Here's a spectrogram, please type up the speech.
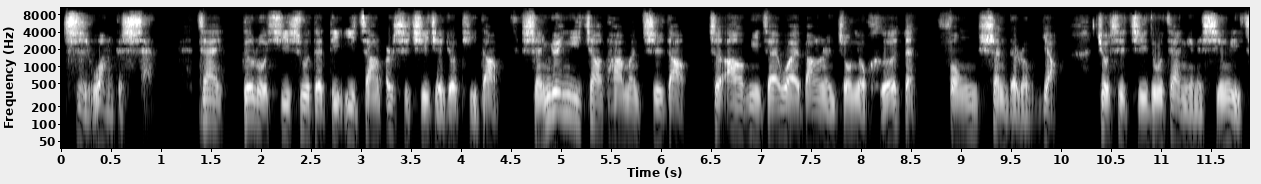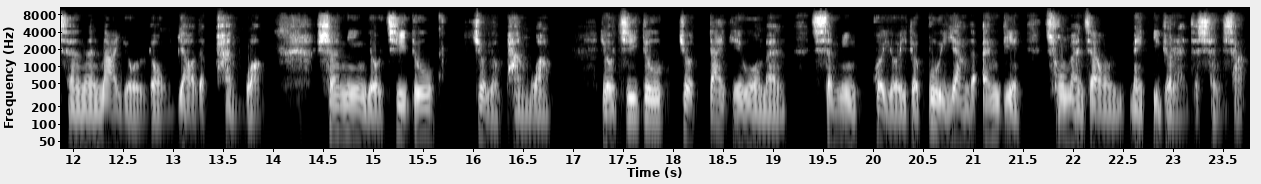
指望的神。在哥罗西书的第一章二十七节就提到，神愿意叫他们知道这奥秘在外邦人中有何等丰盛的荣耀。就是基督在你的心里成了那有荣耀的盼望，生命有基督就有盼望，有基督就带给我们生命会有一个不一样的恩典充满在我们每一个人的身上。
